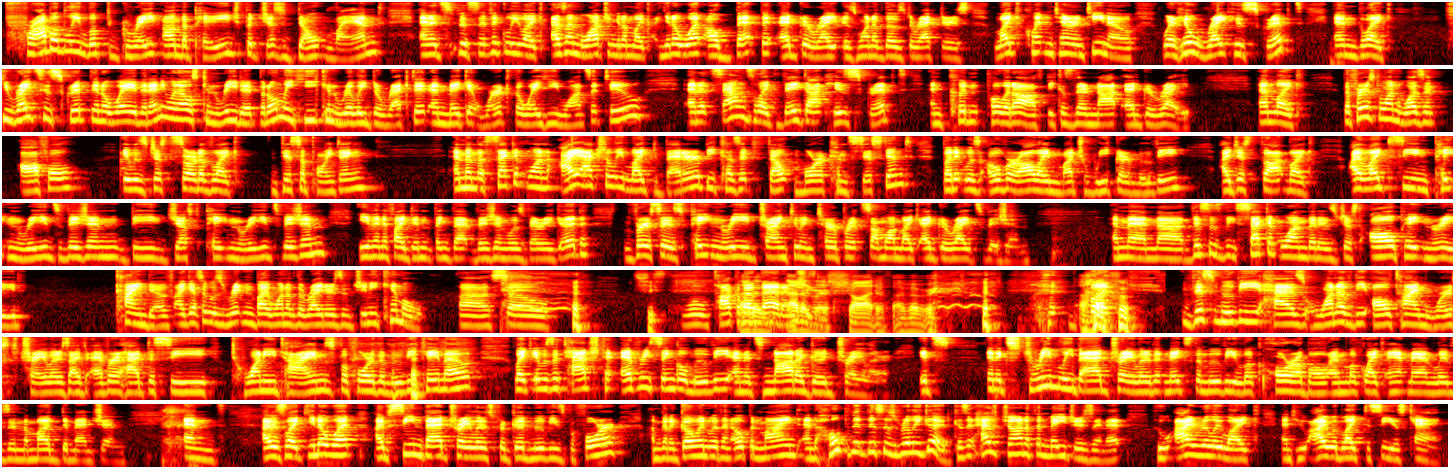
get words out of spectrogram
probably looked great on the page but just don't land. And it's specifically like as i'm watching it i'm like you know what? I'll bet that edgar wright is one of those directors like quentin tarantino where he'll write his script and like he writes his script in a way that anyone else can read it but only he can really direct it and make it work the way he wants it to. And it sounds like they got his script and couldn't pull it off because they're not edgar wright. And like the first one wasn't awful it was just sort of like disappointing. And then the second one I actually liked better because it felt more consistent, but it was overall a much weaker movie. I just thought like I liked seeing Peyton Reed's vision be just Peyton Reed's vision, even if I didn't think that vision was very good, versus Peyton Reed trying to interpret someone like Edgar Wright's vision. And then uh, this is the second one that is just all Peyton Reed kind of. I guess it was written by one of the writers of Jimmy Kimmel. Uh, so Jeez. we'll talk about that. Is, that, I'm sure. a shot if I've ever. but um, this movie has one of the all-time worst trailers I've ever had to see 20 times before the movie came out. Like it was attached to every single movie and it's not a good trailer. It's an extremely bad trailer that makes the movie look horrible and look like Ant-Man lives in the mud dimension and I was like, you know what? I've seen bad trailers for good movies before. I'm going to go in with an open mind and hope that this is really good because it has Jonathan Majors in it, who I really like and who I would like to see as Kang.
